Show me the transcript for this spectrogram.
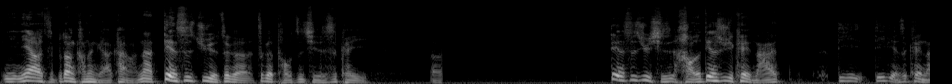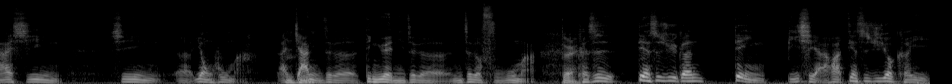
你你要一直不断 content 给他看嘛？那电视剧的这个这个投资其实是可以，呃，电视剧其实好的电视剧可以拿第一第一点是可以拿来吸引吸引呃用户嘛，来加你这个订阅你这个你这个服务嘛。对。可是电视剧跟电影比起来的话，电视剧又可以。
